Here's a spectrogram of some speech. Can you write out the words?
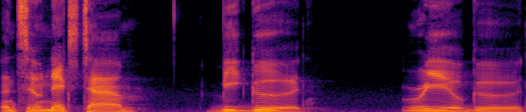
Until next time, be good. Real good.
